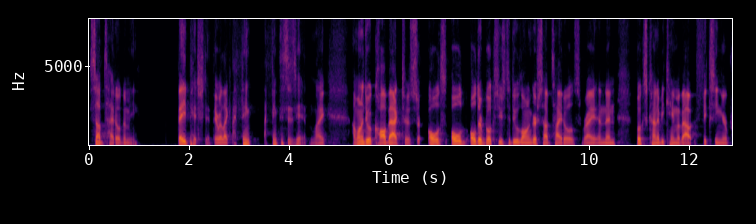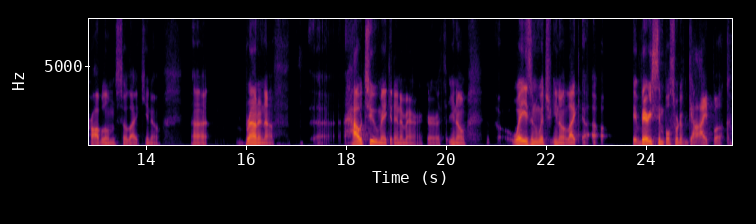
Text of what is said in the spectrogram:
subtitle to me. They pitched it. They were like, I think, I think this is it. Like, I want to do a callback to old, old, older books used to do longer subtitles, right? And then books kind of became about fixing your problems. So, like, you know, uh, brown enough. Uh, how to make it in America, or you know, ways in which you know, like a, a very simple sort of guidebook.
